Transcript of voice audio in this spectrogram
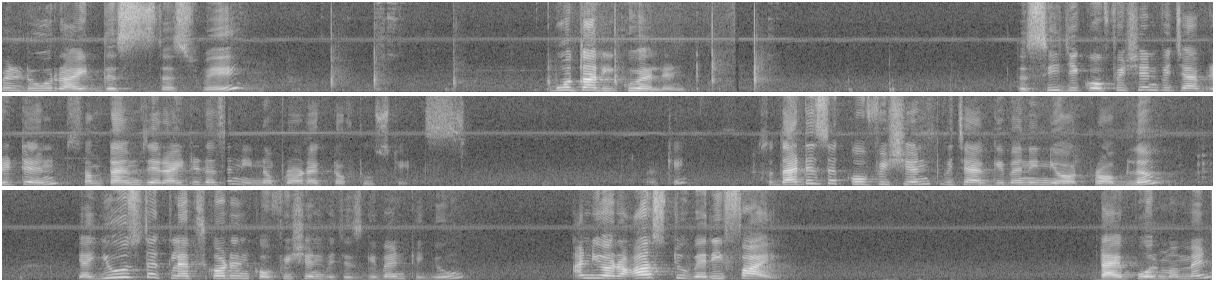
People do write this this way, both are equivalent. The Cg coefficient which I have written sometimes they write it as an inner product of two states. Okay. So, that is the coefficient which I have given in your problem. Yeah, use the Clebsch-Gordan coefficient which is given to you and you are asked to verify dipole moment,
